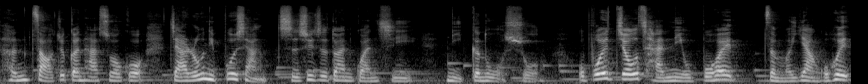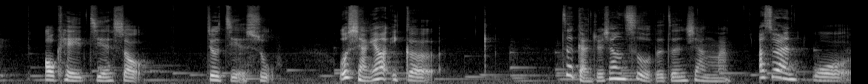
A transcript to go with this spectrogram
很早就跟他说过，假如你不想持续这段关系，你跟我说，我不会纠缠你，我不会怎么样，我会 OK 接受就结束。我想要一个，这感觉像是我的真相吗？啊，虽然我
